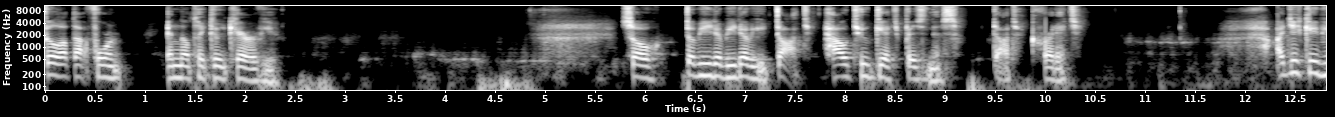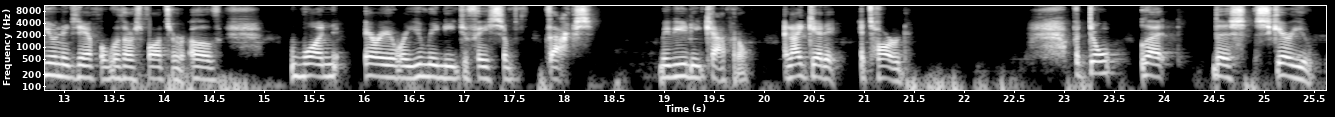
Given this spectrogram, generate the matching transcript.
fill out that form, and they'll take good care of you. So www.howtogetbusiness.credit. I just gave you an example with our sponsor of one area where you may need to face some facts. Maybe you need capital. And I get it, it's hard. But don't let this scare you.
